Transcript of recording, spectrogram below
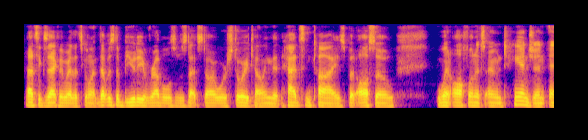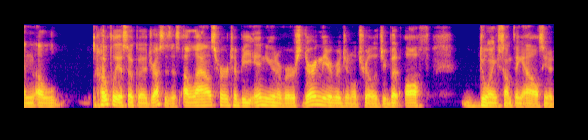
that's exactly where that's going. That was the beauty of Rebels was that Star Wars storytelling that had some ties, but also went off on its own tangent and uh, hopefully Ahsoka addresses this, allows her to be in universe during the original trilogy, but off doing something else, you know,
